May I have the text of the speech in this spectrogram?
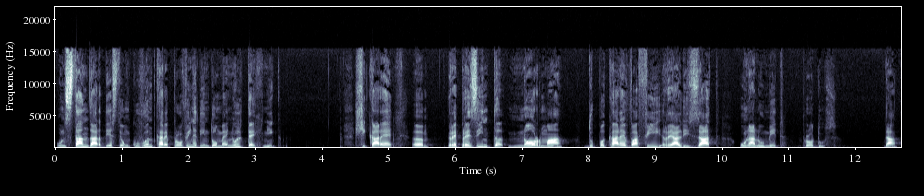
Un standard este un cuvânt care provine din domeniul tehnic și care ă, reprezintă norma după care va fi realizat un anumit produs. Da?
